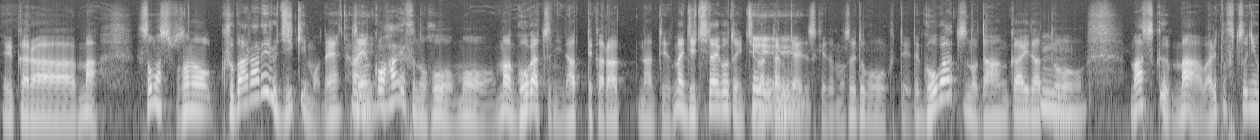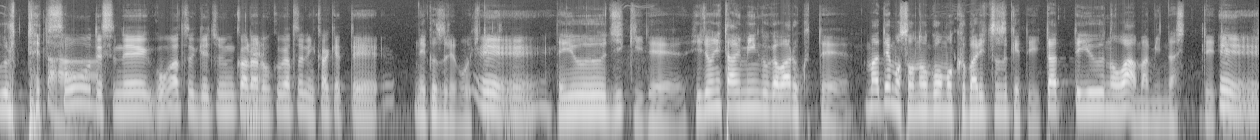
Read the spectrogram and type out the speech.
それから、まあ、そもそもその配られる時期もね、全校配布の方も、まあ、5月になってからなんていう、まあ、自治体ごとに違ったみたいですけども、そういうところ多くて、で5月の段階だと、マスク、まあ割と普通に売ってた。そうですね、5月下旬から6月にかけて、値崩れも起きてて、っていう時期で、非常にタイミングが悪くて、まあ、でもその後も配り続けていたっていうのは、まあ、みんな知っていて、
